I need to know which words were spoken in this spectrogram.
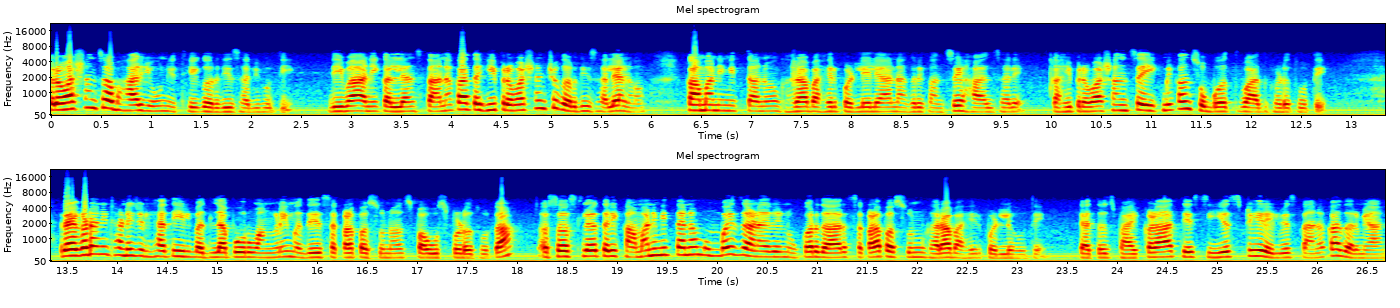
प्रवाशांचा भार येऊन इथे गर्दी झाली होती. दिवा आणि कल्याण स्थानकातही प्रवाशांची गर्दी झाल्यानं कामानिमित्तानं घराबाहेर पडलेल्या नागरिकांचे हाल झाले. काही प्रवाशांचे एकमेकांसोबत वाद घडत होते. रायगड आणि ठाणे जिल्ह्यातील बदलापूर वांगणीमध्ये सकाळपासूनच पाऊस पडत होता. असं असलं तरी कामानिमित्तानं मुंबईत जाणारे नोकरदार सकाळपासून घराबाहेर पडले होते. त्यातच भायखळा ते सीएसटी रेल्वे स्थानकादरम्यान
